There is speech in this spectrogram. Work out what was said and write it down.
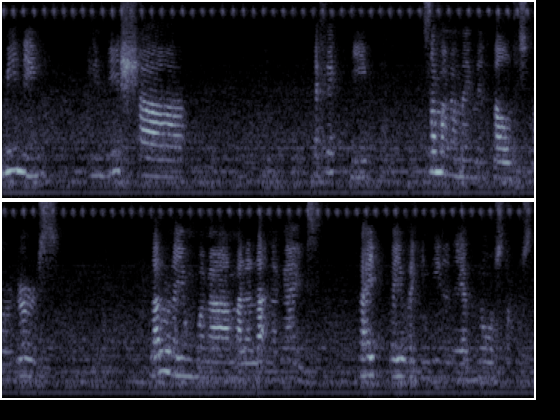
Meaning, hindi siya effective sa mga may mental disorders. Lalo na yung mga malala na guys. Kahit kayo ay hindi na diagnose, tapos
